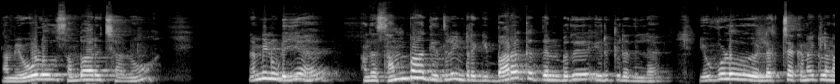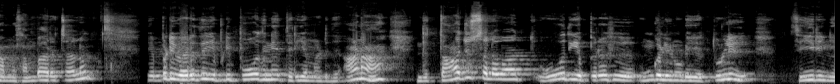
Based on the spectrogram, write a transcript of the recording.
நாம் எவ்வளவு சம்பாதிச்சாலும் நம்மினுடைய அந்த சம்பாத்தியத்தில் இன்றைக்கு பறக்கத் என்பது இருக்கிறது இல்லை எவ்வளவு லட்சக்கணக்கில் நம்ம சம்பாதிச்சாலும் எப்படி வருது எப்படி போகுதுன்னே தெரிய மாட்டுது. ஆனால் இந்த தாஜு செலவாத் ஓதிய பிறகு உங்களினுடைய தொழில் செய்கிறீங்க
